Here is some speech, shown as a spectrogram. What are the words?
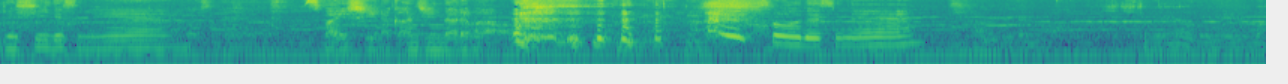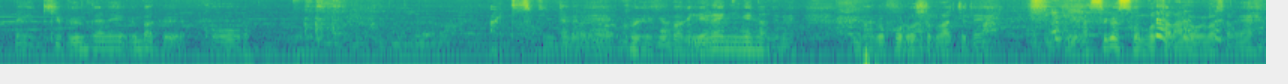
嬉しいですね。スパイシーな感じになれば そうですねね自分がねうまくこうあきたいなねこういうふうにうまく言えない人間なんでねうまくフォローしてもらってて 今すごいそう思ったなと思いましたね。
